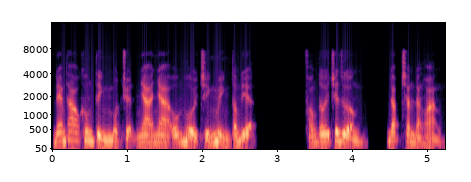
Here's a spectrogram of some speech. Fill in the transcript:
Đem thao không tỉnh một chuyện nha nha ôm hồi chính mình tầm điện. Phóng tới trên giường, đắp chăn đàng hoàng.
